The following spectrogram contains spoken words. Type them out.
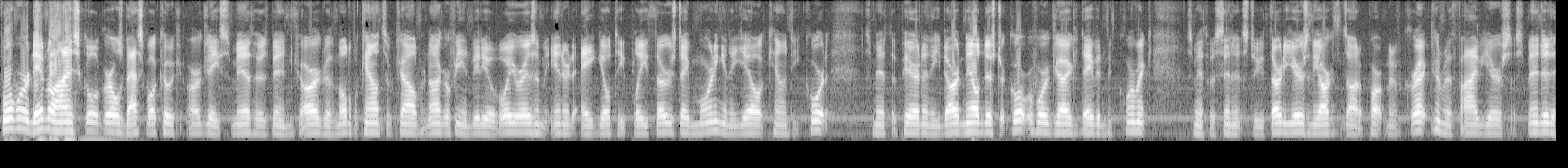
Former Danville High School girls basketball coach R.J. Smith, who has been charged with multiple counts of child pornography and video voyeurism, entered a guilty plea Thursday morning in a Yell County court. Smith appeared in the Dardanelle District Court before Judge David McCormick. Smith was sentenced to 30 years in the Arkansas Department of Correction with five years suspended.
